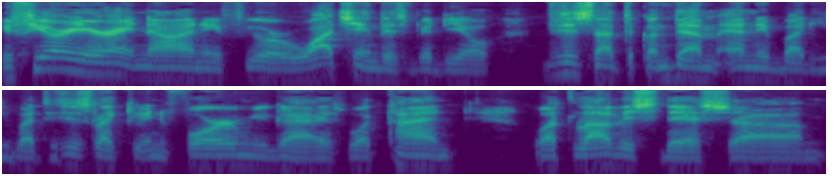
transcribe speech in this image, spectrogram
if you are here right now and if you are watching this video, this is not to condemn anybody, but this is like to inform you guys what kind, what love is this. Um,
